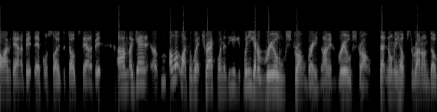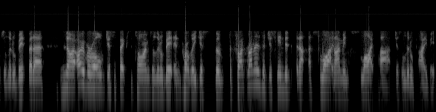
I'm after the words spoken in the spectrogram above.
time down a bit, therefore slows the dogs down a bit. Um, again, a, lot like a wet track. When it, when you get a real strong breeze, and I mean real strong, that normally helps to run on dogs a little bit. But uh, no, overall, just affects the times a little bit, and probably just the, the front runners are just hindered a, a slight, and I mean slight part, just a little tiny bit.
